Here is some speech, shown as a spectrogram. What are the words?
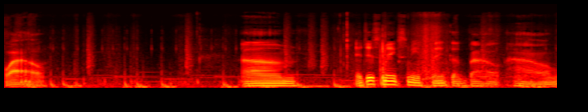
Wow. Um, it just makes me think about how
